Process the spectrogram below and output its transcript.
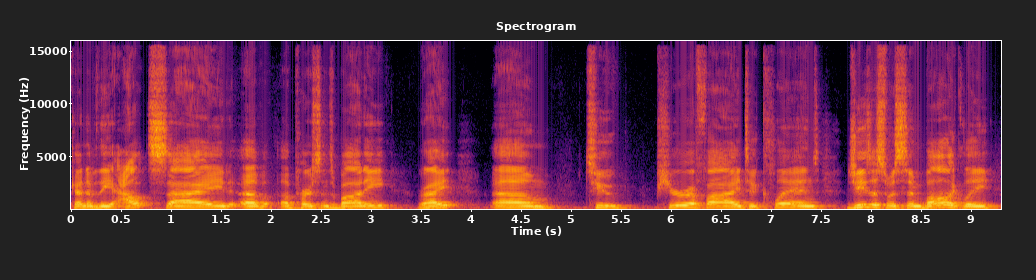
kind of the outside of a person's body, right, um, to purify, to cleanse, Jesus was symbolically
